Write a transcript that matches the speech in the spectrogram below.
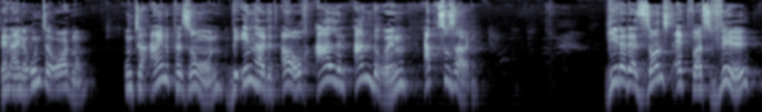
Denn eine Unterordnung unter eine Person beinhaltet auch, allen anderen abzusagen. Jeder, der sonst etwas will,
